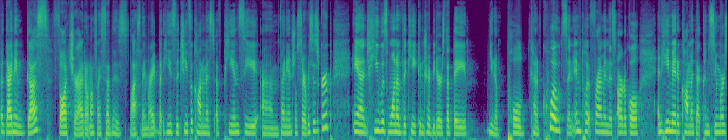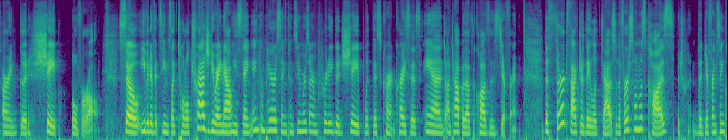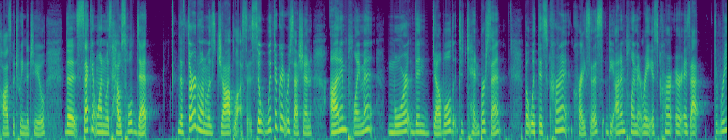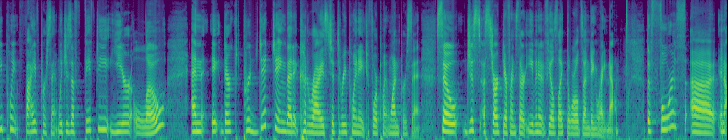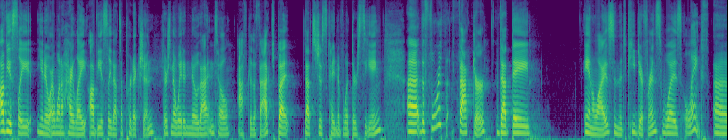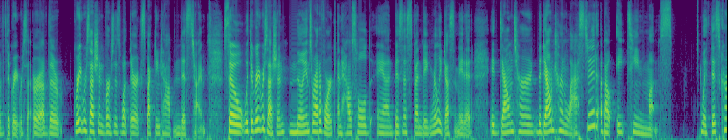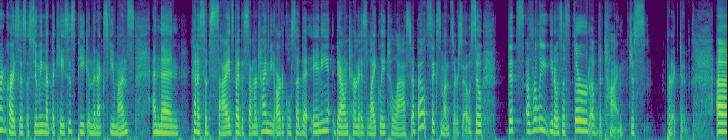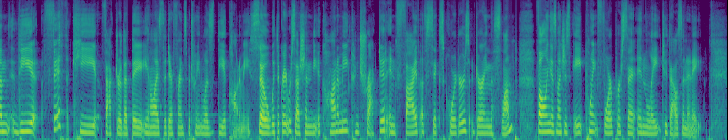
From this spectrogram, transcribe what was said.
a guy named Gus Faucher. I don't know if I said his last name right, but he's the chief economist of PNC um, Financial Services Group. And he was one of the key contributors that they you know, pulled kind of quotes and input from in this article. And he made a comment that consumers are in good shape overall. So even if it seems like total tragedy right now, he's saying in comparison, consumers are in pretty good shape with this current crisis. And on top of that, the cause is different. The third factor they looked at so the first one was cause, the difference in cause between the two. The second one was household debt. The third one was job losses. So, with the Great Recession, unemployment more than doubled to 10%. But with this current crisis, the unemployment rate is current is at 3.5%, which is a 50 year low. And it, they're predicting that it could rise to 3.8 to 4.1%. So, just a stark difference there, even if it feels like the world's ending right now. The fourth, uh, and obviously, you know, I want to highlight, obviously, that's a prediction. There's no way to know that until after the fact, but that's just kind of what they're seeing. Uh, the fourth factor that they analyzed and the key difference was length of the Great Recession or of the Great Recession versus what they're expecting to happen this time. So, with the Great Recession, millions were out of work and household and business spending really decimated. It downturn the downturn lasted about 18 months. With this current crisis, assuming that the cases peak in the next few months and then kind of subsides by the summertime, the article said that any downturn is likely to last about six months or so. So that's a really, you know, it's a third of the time, just predicted. Um, the fifth key factor that they analyzed the difference between was the economy. So, with the Great Recession, the economy contracted in five of six quarters during the slump, falling as much as 8.4% in late 2008.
